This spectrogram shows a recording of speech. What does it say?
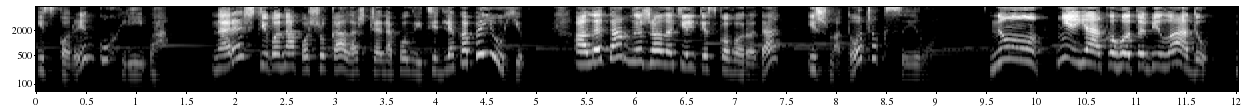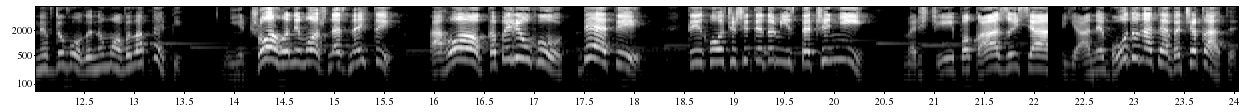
і скоринку хліба. Нарешті вона пошукала ще на полиці для капелюхів, але там лежала тільки сковорода і шматочок сиру. Ну, ніякого тобі ладу, невдоволено мовила Пепі. Нічого не можна знайти. Аго, капелюху, де ти? Ти хочеш іти до міста чи ні? Мерщій показуйся, я не буду на тебе чекати.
